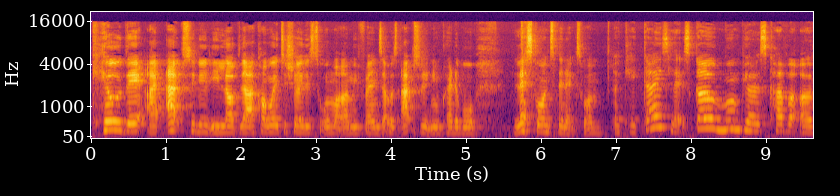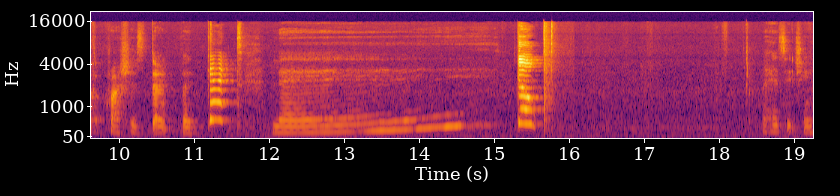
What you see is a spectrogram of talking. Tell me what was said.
killed it. I absolutely loved that. I can't wait to show this to all my army friends. That was absolutely incredible. Let's go on to the next one. Okay, guys, let's go. Moonbyul's cover of Crush's Don't Forget. Let's go. My head's itchy.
